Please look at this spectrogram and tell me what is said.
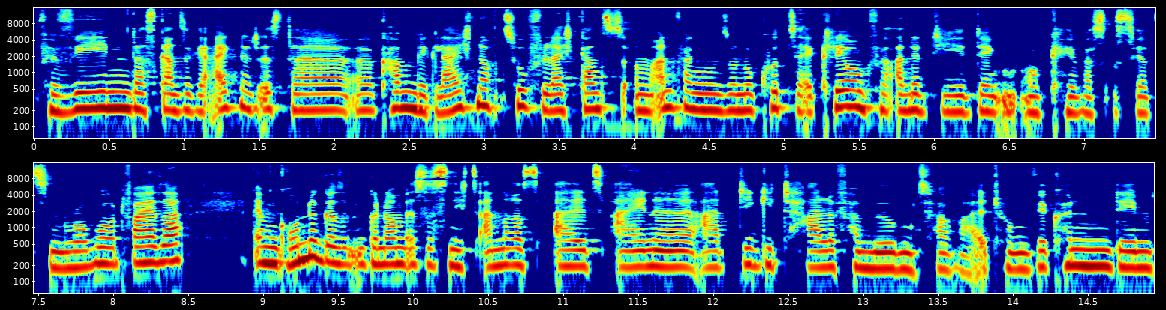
für wen das Ganze geeignet ist, da äh, kommen wir gleich noch zu. Vielleicht ganz am Anfang so eine kurze Erklärung für alle, die denken, okay, was ist jetzt ein Robo-Advisor? Im Grunde genommen ist es nichts anderes als eine Art digitale Vermögensverwaltung. Wir können dem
